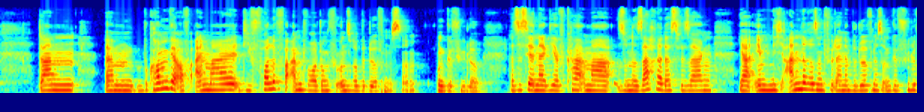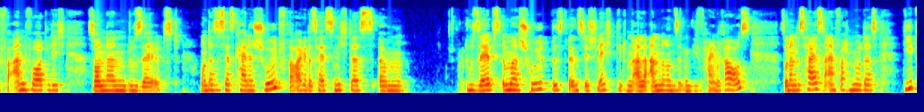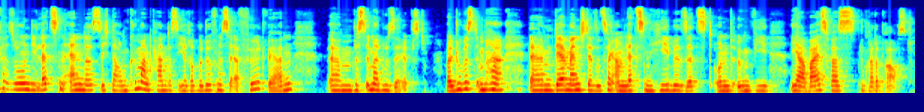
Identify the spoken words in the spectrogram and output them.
dann ähm, bekommen wir auf einmal die volle Verantwortung für unsere Bedürfnisse und Gefühle. Das ist ja in der GfK immer so eine Sache, dass wir sagen, ja, eben nicht andere sind für deine Bedürfnisse und Gefühle verantwortlich, sondern du selbst. Und das ist jetzt keine Schuldfrage. Das heißt nicht, dass ähm, du selbst immer schuld bist, wenn es dir schlecht geht und alle anderen sind irgendwie fein raus, sondern das heißt einfach nur, dass die Person, die letzten Endes sich darum kümmern kann, dass ihre Bedürfnisse erfüllt werden, ähm, bist immer du selbst. Weil du bist immer ähm, der Mensch, der sozusagen am letzten Hebel sitzt und irgendwie, ja, weiß, was du gerade brauchst.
